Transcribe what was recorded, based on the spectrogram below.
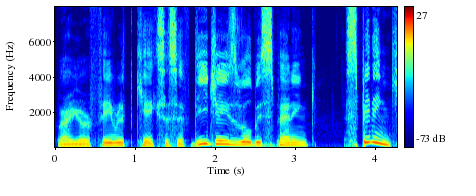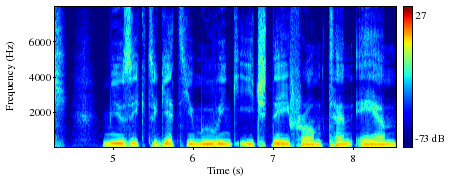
where your favorite KXSF DJs will be spinning, spinning music to get you moving each day from 10 a.m.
